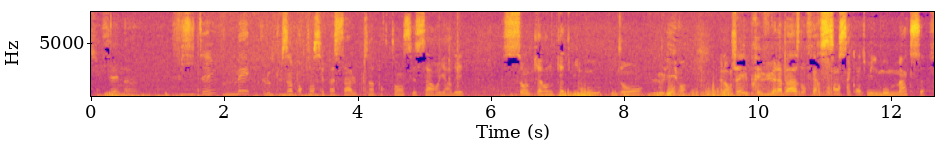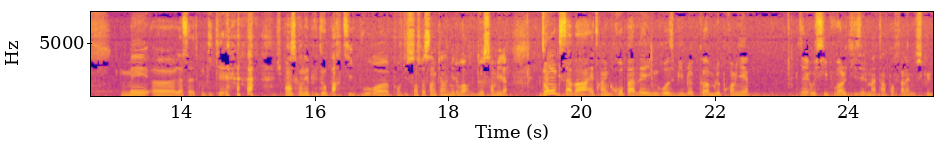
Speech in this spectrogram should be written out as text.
qui viennent euh, visiter, mais le plus important c'est pas ça, le plus important c'est ça, regardez. 144 000 mots dans le livre. Alors j'avais prévu à la base d'en faire 150 000 mots max, mais euh, là ça va être compliqué. Je pense qu'on est plutôt parti pour, pour du 175 000, voire du 200 000. Donc ça va être un gros pavé, une grosse bible comme le premier. Vous allez aussi pouvoir l'utiliser le matin pour faire la muscu.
